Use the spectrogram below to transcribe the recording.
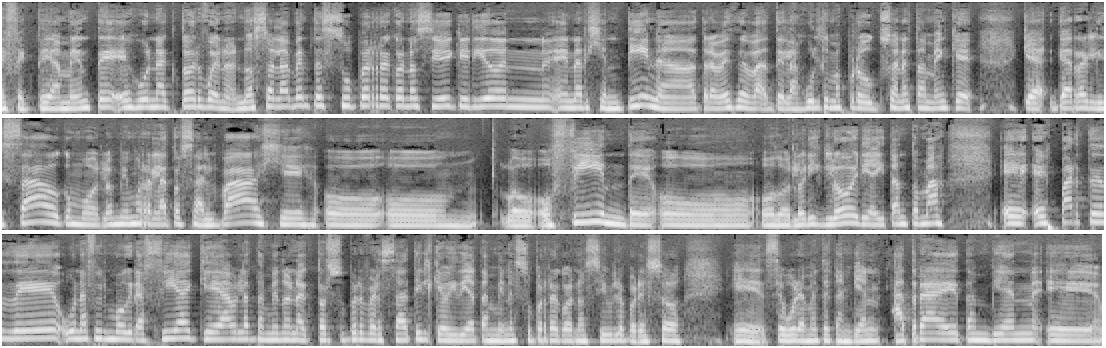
Efectivamente, es un actor, bueno, no solamente súper reconocido y querido en, en Argentina a través de, de, las últimas producciones también que, que, ha realizado, como los mismos relatos salvajes o, o, o, Finde o, o, Dolor y Gloria y tanto más. Eh, es parte de una filmografía que habla también de un actor súper versátil que hoy día también es súper reconocible, por eso eh, seguramente también atrae también eh,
